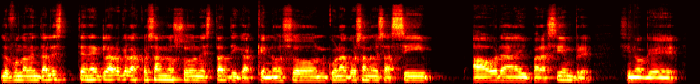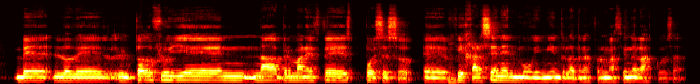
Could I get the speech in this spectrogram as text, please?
lo fundamental es tener claro que las cosas no son estáticas, que no son, que una cosa no es así ahora y para siempre, sino que lo de todo fluye, nada permanece, es pues eso, eh, fijarse en el movimiento, la transformación de las cosas.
